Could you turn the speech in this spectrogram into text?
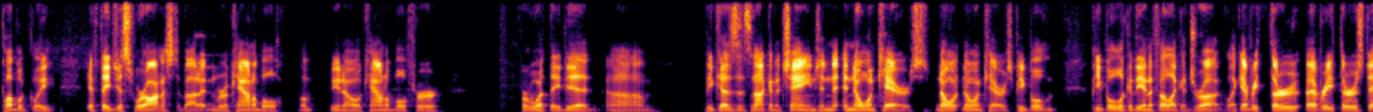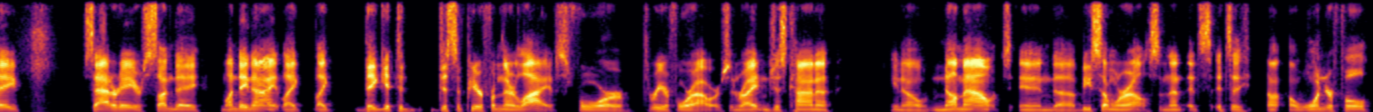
publicly if they just were honest about it and were accountable, uh, you know, accountable for for what they did. Um, because it's not going to change and, and no one cares. No one no one cares. People people look at the NFL like a drug. Like every third every Thursday, Saturday or Sunday, Monday night, like like they get to disappear from their lives for three or four hours and right and just kind of you know numb out and uh, be somewhere else and then it's it's a a wonderful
